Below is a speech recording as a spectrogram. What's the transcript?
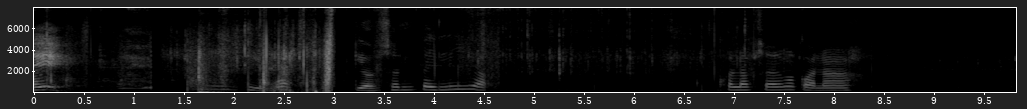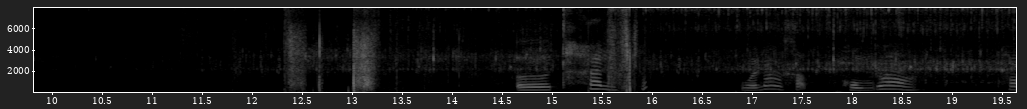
เอ้ยหิวอะเดี๋ยวฉันไปเรียก คนรับใช้มาก่อนนะ เออท่าน หัวหน้าครับ ผมว่าถ้า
